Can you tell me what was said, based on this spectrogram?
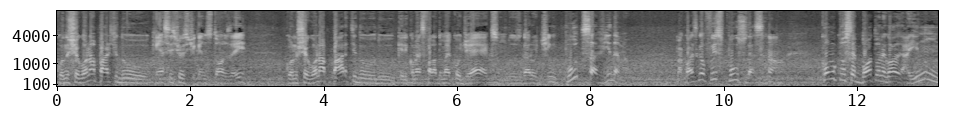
Quando chegou na parte do. Quem assistiu os Chicken Stones aí, quando chegou na parte do, do, que ele começa a falar do Michael Jackson, dos garotinhos, putz a vida, meu. Mas quase que eu fui expulso da sala. Como que você bota um negócio. Aí não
